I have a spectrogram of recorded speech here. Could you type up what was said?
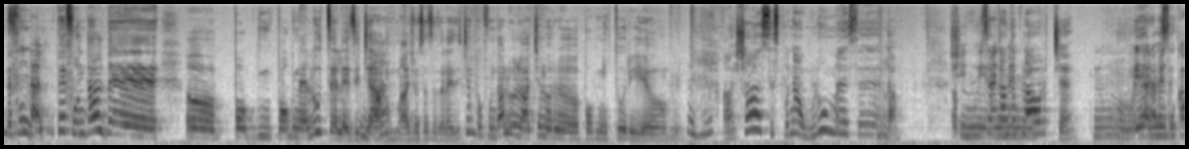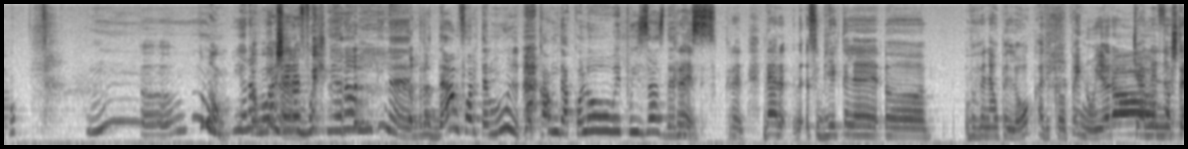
Pe fundal. Pe fundal de uh, pog- pogneluțe, le ziceam, da. ajuns să le zicem, pe fundalul acelor uh, pognituri, uh, uh-huh. așa, se spuneau glume, se... Da. Și nu era se nimeni... întâmpla orice. Nu, nu era, era nimeni se... cu capul? Mm, Uh, nu, era bine. așa erați voi. Era bine, râdeam foarte mult, plecam de acolo epuizați de cred, râs. Cred, Dar subiectele uh, vă veneau pe loc? Adică păi nu, era chiar le foarte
